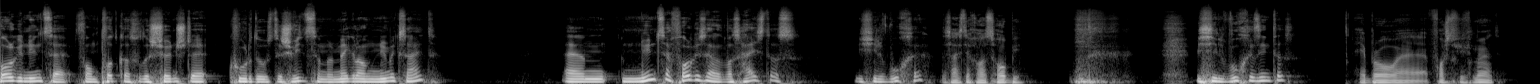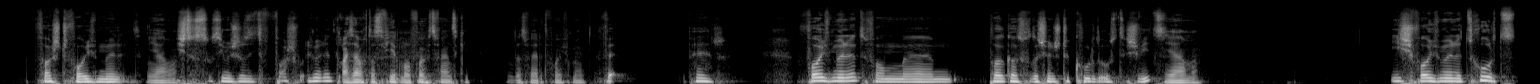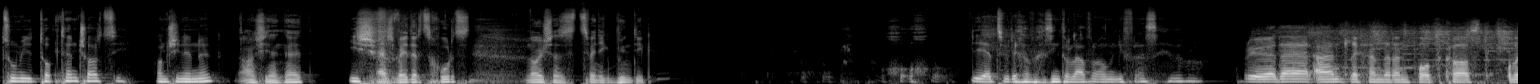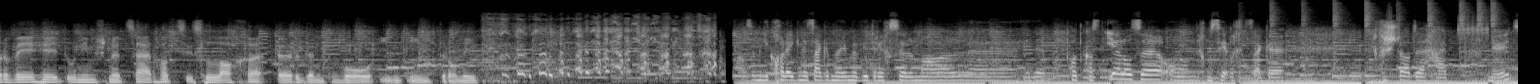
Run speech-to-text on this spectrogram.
Folge 19 vom Podcast von der schönsten Kurden aus der Schweiz, haben wir mega lange nicht mehr gesagt. Ähm, 19 Folgen, was heißt das? Wie viele Wochen? Das heißt, ich habe ein Hobby. Wie viele Wochen sind das? Hey Bro, äh, fast fünf Monate. Fast fünf Monate. Ja, man. Ist das so? Sind wir schon seit fast fünf Monaten? Ich weiß einfach, dass es 4 mal 25 gibt. Und das wären fünf Monate. Fair. Fünf Monate vom ähm, Podcast von der schönsten Kurden aus der Schweiz. Ja, man. Ist fünf Monate zu kurz, um in den Top 10 Charts zu sein? Anscheinend nicht. Anscheinend nicht. Ist Er ist weder zu kurz, noch ist es zu wenig bündig. Jetzt will ich einfach das Intro laufen an meine Fresse haben, Bro. Brüder, endlich haben wir einen Podcast. Aber wehe, du nimmst nicht sehr, hat sein Lachen irgendwo im Intro mit. Also meine Kolleginnen sagen mir immer wieder, ich soll mal äh, in den Podcast einhören und ich muss ehrlich sagen, ich verstehe den Hype nicht.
